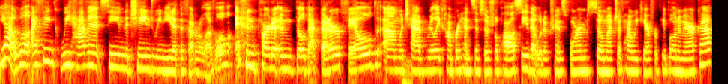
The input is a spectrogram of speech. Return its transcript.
yeah, well, I think we haven't seen the change we need at the federal level, and part of and Build Back Better failed, um, which had really comprehensive social policy that would have transformed so much of how we care for people in America.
